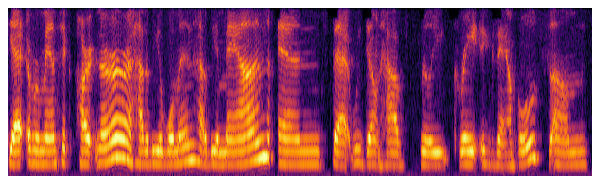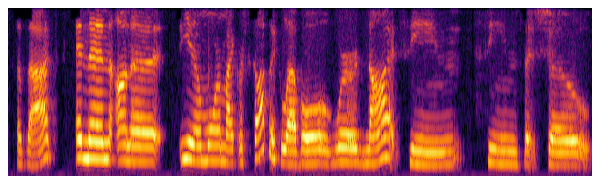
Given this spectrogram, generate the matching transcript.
get a romantic partner, how to be a woman, how to be a man, and that we don't have really great examples um, of that. And then on a you know more microscopic level, we're not seeing scenes that show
